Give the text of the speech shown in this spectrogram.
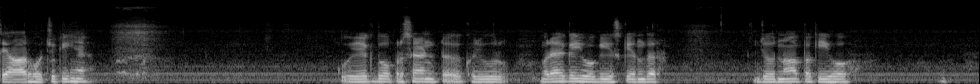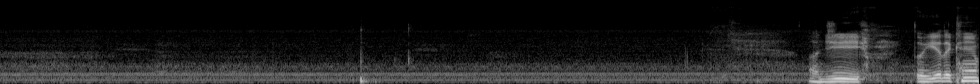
तैयार हो चुकी हैं। कोई एक दो परसेंट खजूर रह गई होगी इसके अंदर। जो ना पकी हो। जी तो ये देखें,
